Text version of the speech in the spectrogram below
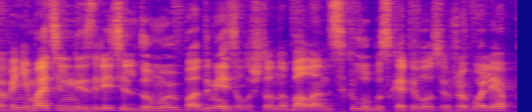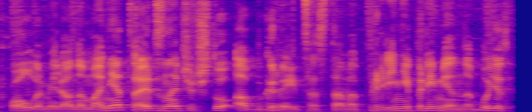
Внимательный зритель, думаю, подметил, что на балансе клуба скопилось уже более полумиллиона монет, а это значит, что апгрейд состава пренепременно будет.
